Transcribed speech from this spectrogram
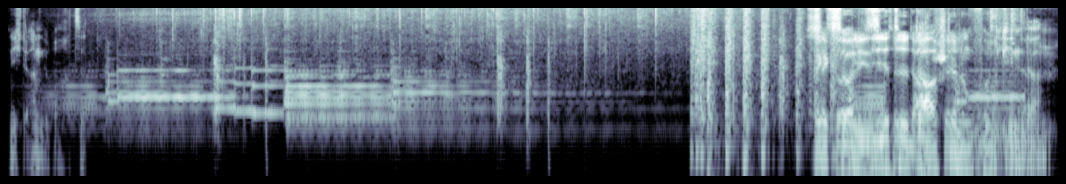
nicht angebracht sind. Sexualisierte Darstellung von Kindern.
